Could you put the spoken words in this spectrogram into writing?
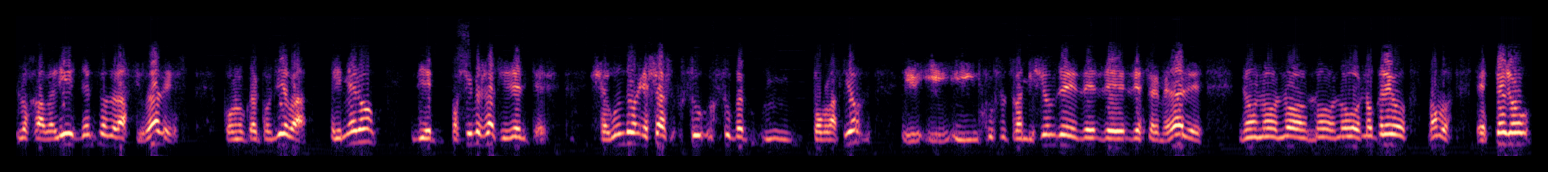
los jabalíes dentro de las ciudades, con lo que conlleva, primero, de posibles accidentes, segundo, esa superpoblación y, incluso transmisión de, de, enfermedades. No, no, no, no, no, no creo, vamos, espero,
